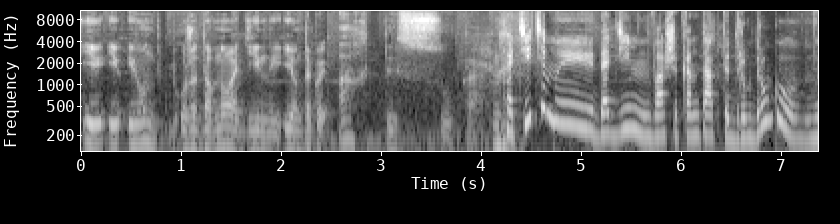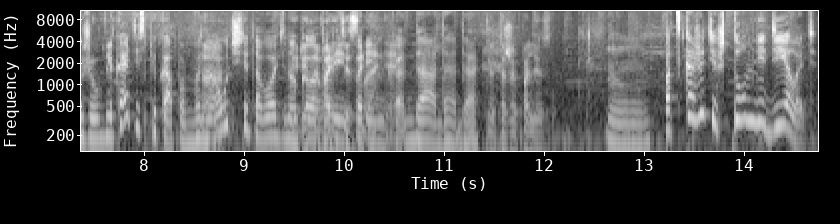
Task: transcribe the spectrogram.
и, и, и он уже давно один, и он такой, ах ты сука. Хотите, мы дадим ваши контакты друг другу? Вы же увлекаетесь пикапом, вы Да. научите того одинокого парень- паренька. Да, да, да. Это же полезно. Подскажите, что мне делать?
